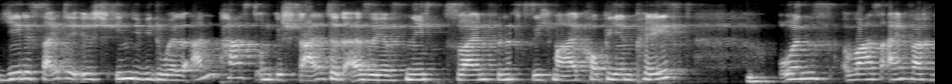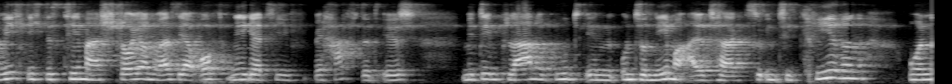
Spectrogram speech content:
Jede Seite ist individuell anpasst und gestaltet, also jetzt nicht 52 mal Copy and Paste, uns war es einfach wichtig, das Thema Steuern, was ja oft negativ behaftet ist, mit dem Planer gut in Unternehmeralltag zu integrieren und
